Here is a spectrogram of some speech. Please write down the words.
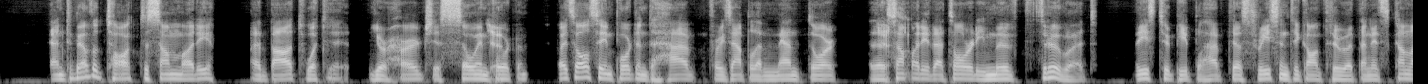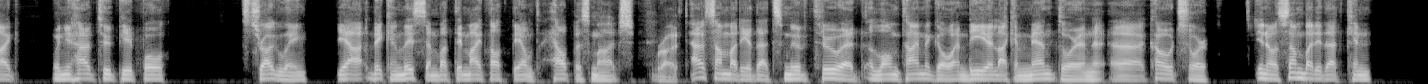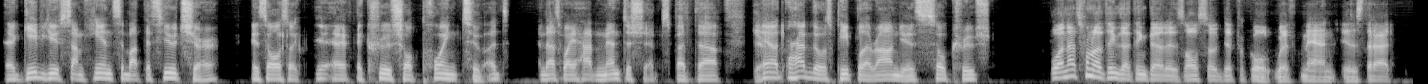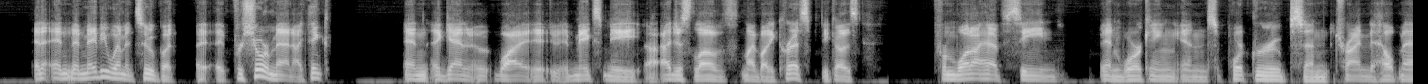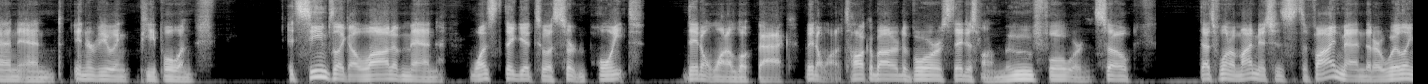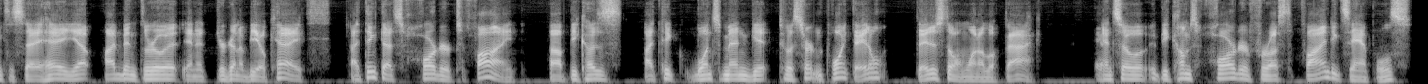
And to be able to talk to somebody about what your hurt is so important. But it's also important to have, for example, a mentor, uh, somebody that's already moved through it. These two people have just recently gone through it. And it's kind of like when you have two people struggling, yeah, they can listen, but they might not be able to help as much. Right. Have somebody that's moved through it a long time ago and be like a mentor and a coach or, you know, somebody that can uh, give you some hints about the future is also a, a, crucial point to it. And that's why I have mentorships. But uh, yeah. yeah, to have those people around you is so crucial. Well, and that's one of the things I think that is also difficult with men is that, and, and, and maybe women too, but uh, uh, for sure, men, I think, and again, uh, why it, it makes me, I just love my buddy Chris because from what I have seen in working in support groups and trying to help men and interviewing people and it seems like a lot of men, once they get to a certain point, they don't want to look back. They don't want to talk about a divorce. They just want to move forward. So that's one of my missions to find men that are willing to say, Hey, yep, I've been through it and it, you're going to be okay. I think that's harder to find uh, because I think once men get to a certain point, they don't, they just don't want to look back. And so it becomes harder for us to find examples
